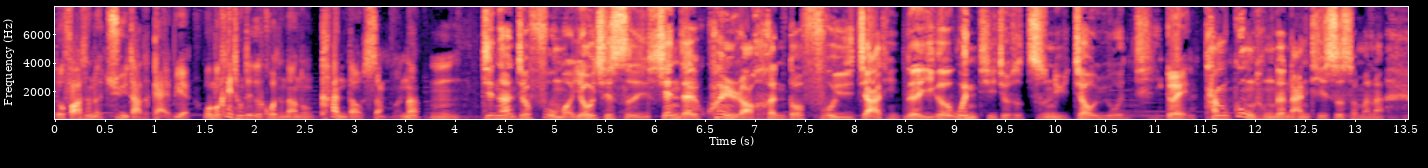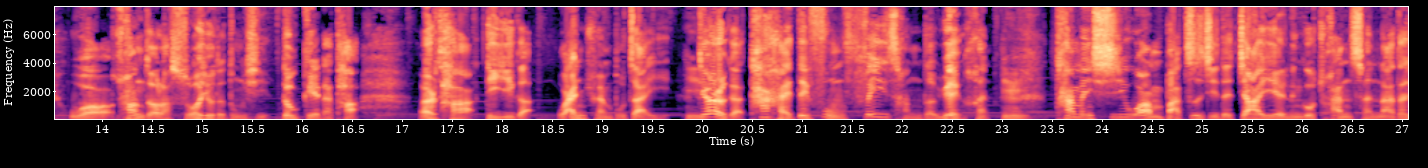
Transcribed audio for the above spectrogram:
都发生了巨大的改变。我们可以从这个过程当中看到什么呢？嗯，经常就父母，尤其是现在困扰很多富裕家庭的一个问题，就是子女教育问题。对，他们共同的难题是什么呢？我创造了所有的东西都给了他，而他第一个完全不在意，第二个他还对父母非常的怨恨。嗯，他们希望把自己的家业能够传承，那他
